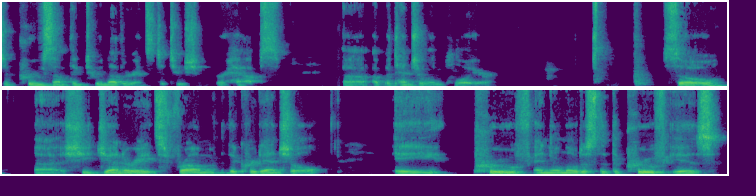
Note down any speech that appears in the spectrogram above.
to prove something to another institution, perhaps uh, a potential employer. So uh, she generates from the credential a proof, and you'll notice that the proof is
